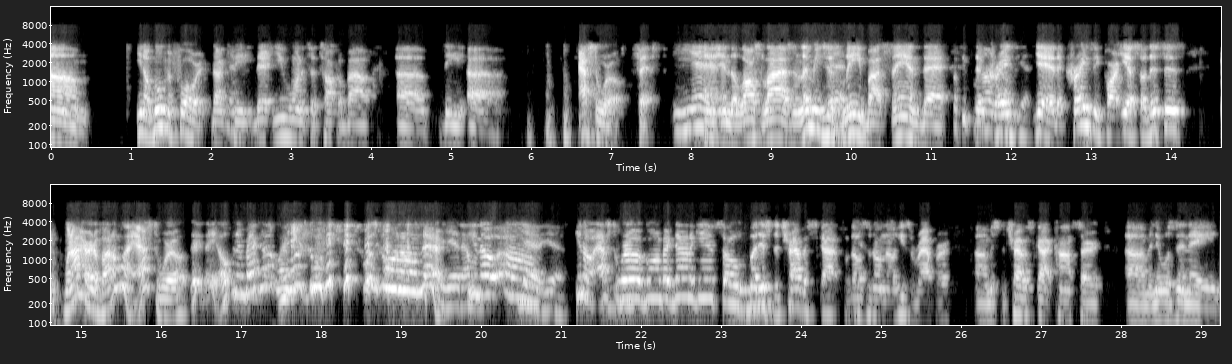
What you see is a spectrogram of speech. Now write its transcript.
um, you know, moving forward, Dr. P, that you wanted to talk about uh, the uh, Astroworld Fest Yeah. and, and the lost lives. And let me just Yeah. lead by saying that the crazy, yeah. yeah, the crazy part, yeah. So this is when I heard about, it, I'm like, Astroworld, they they opening back up. Like, what's going, what's going on there? Yeah, that you was- know, um, yeah, yeah. you know, Astroworld going back down again. So, but it's the Travis Scott. For those who don't know, he's a rapper. Um, it's the Travis Scott concert, um, and it was in a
